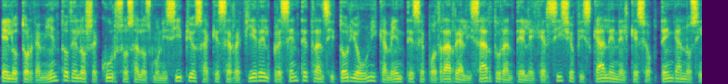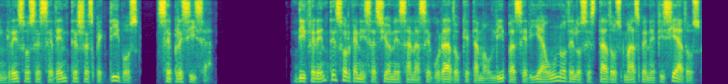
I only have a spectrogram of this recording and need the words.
El otorgamiento de los recursos a los municipios a que se refiere el presente transitorio únicamente se podrá realizar durante el ejercicio fiscal en el que se obtengan los ingresos excedentes respectivos, se precisa. Diferentes organizaciones han asegurado que Tamaulipas sería uno de los estados más beneficiados,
